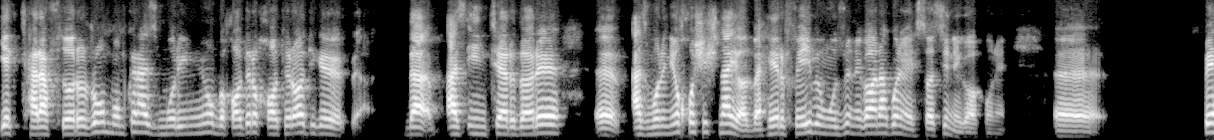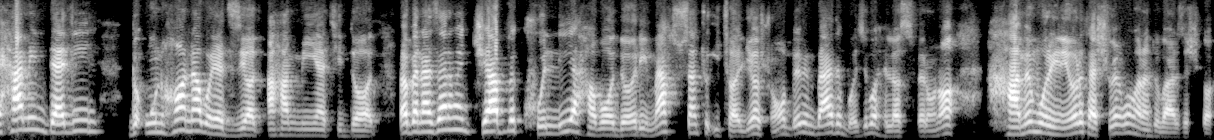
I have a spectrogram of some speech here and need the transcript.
یک طرفدار روم ممکن از مورینیو به خاطر خاطراتی که از اینتر داره از مورینیو خوشش نیاد و حرفه‌ای به موضوع نگاه نکنه احساسی نگاه کنه. به همین دلیل به اونها نباید زیاد اهمیتی داد و به نظر من جو کلی هواداری مخصوصا تو ایتالیا شما ببین بعد بازی با هلاس فرونا همه مورینیو رو تشویق می‌کنن تو ورزشگاه.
